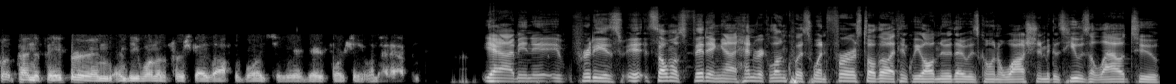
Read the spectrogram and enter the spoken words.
put pen to paper and, and, be one of the first guys off the board. So we were very fortunate when that happened. Yeah, I mean, it, it pretty is. It's almost fitting. Uh, Henrik Lundqvist went first, although I think we all knew that he was going to Washington because he was allowed to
